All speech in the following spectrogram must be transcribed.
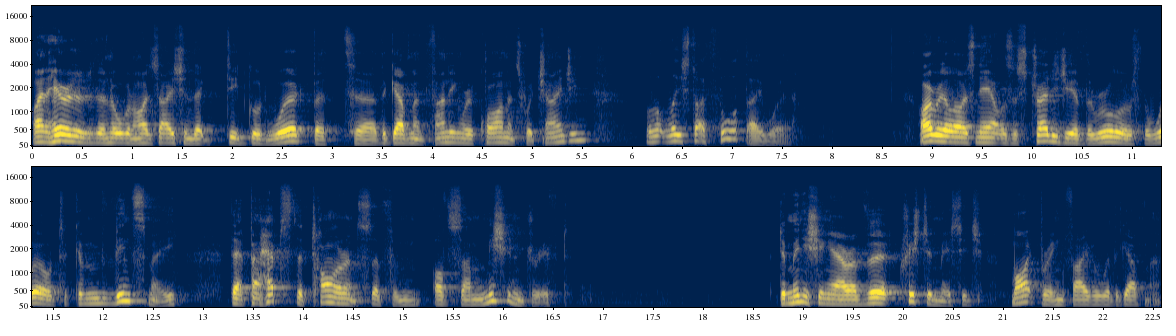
I inherited an organisation that did good work, but uh, the government funding requirements were changing. Well, at least I thought they were. I realise now it was a strategy of the ruler of the world to convince me that perhaps the tolerance of, um, of some mission drift, diminishing our overt Christian message, might bring favour with the government.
